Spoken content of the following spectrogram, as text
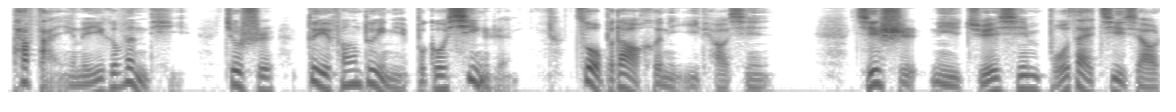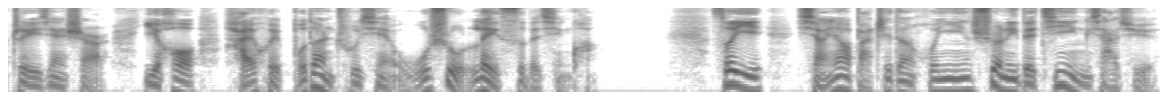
它反映了一个问题，就是对方对你不够信任，做不到和你一条心。即使你决心不再计较这一件事儿，以后还会不断出现无数类似的情况。所以，想要把这段婚姻顺利的经营下去，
